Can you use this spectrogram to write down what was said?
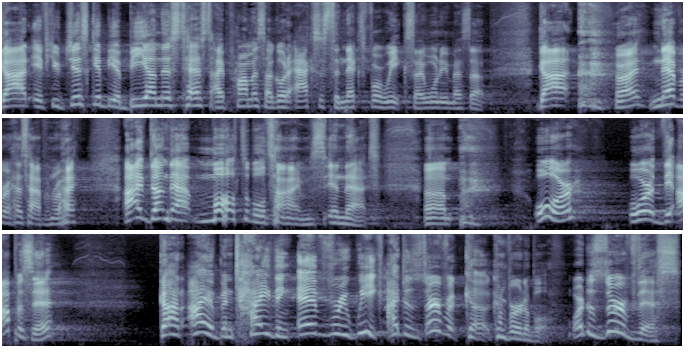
God, if you just give me a B on this test, I promise I'll go to AXIS the next four weeks. I won't even mess up. God, right? Never has happened, right? I've done that multiple times in that. Um, or, or the opposite, God, I have been tithing every week. I deserve a co- convertible, or I deserve this.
